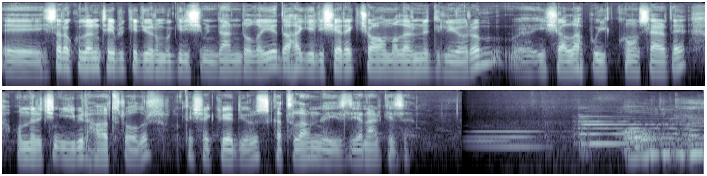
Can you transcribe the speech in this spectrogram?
E, Hisar Okulları'nı tebrik ediyorum bu girişiminden dolayı. Daha gelişerek çoğalmalarını diliyorum. İnşallah bu ilk konserde onlar için iyi bir hatıra olur. Teşekkür ediyoruz katılan ve izleyen herkese. All the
